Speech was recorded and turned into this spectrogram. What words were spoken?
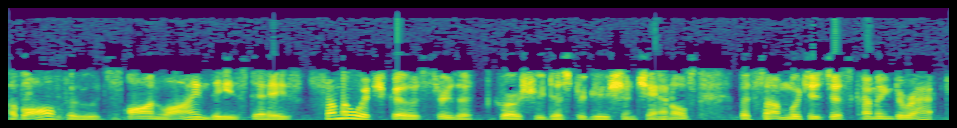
of all foods online these days, some of which goes through the grocery distribution channels, but some which is just coming direct.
